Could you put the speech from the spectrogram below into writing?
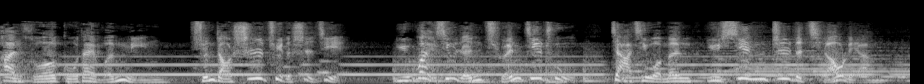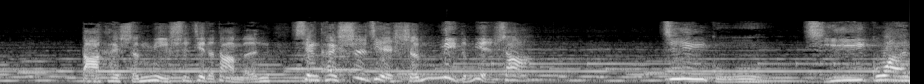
探索古代文明，寻找失去的世界，与外星人全接触，架起我们与先知的桥梁，打开神秘世界的大门，掀开世界神秘的面纱，金古奇观。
